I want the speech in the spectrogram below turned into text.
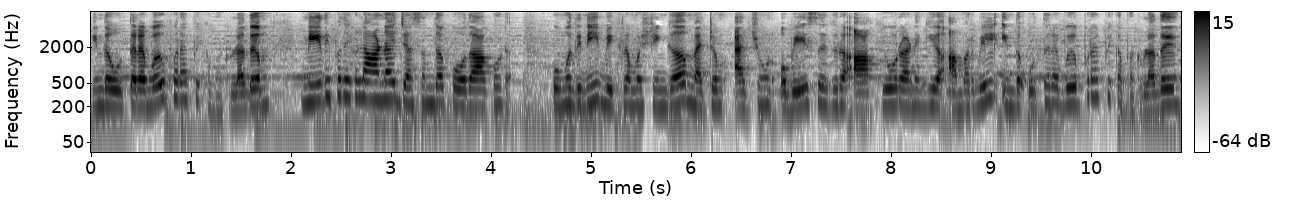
இந்த உத்தரவு பிறப்பிக்கப்பட்டுள்ளது. நீதிபதிகளான ஜசந்த கோதாகோடு குமுதினி விக்ரமசிங்க மற்றும் அர்ஜுன் ஒபேசேகர் ஆகியோர் அடங்கிய அமர்வில் இந்த உத்தரவு பிறப்பிக்கப்பட்டுள்ளது.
